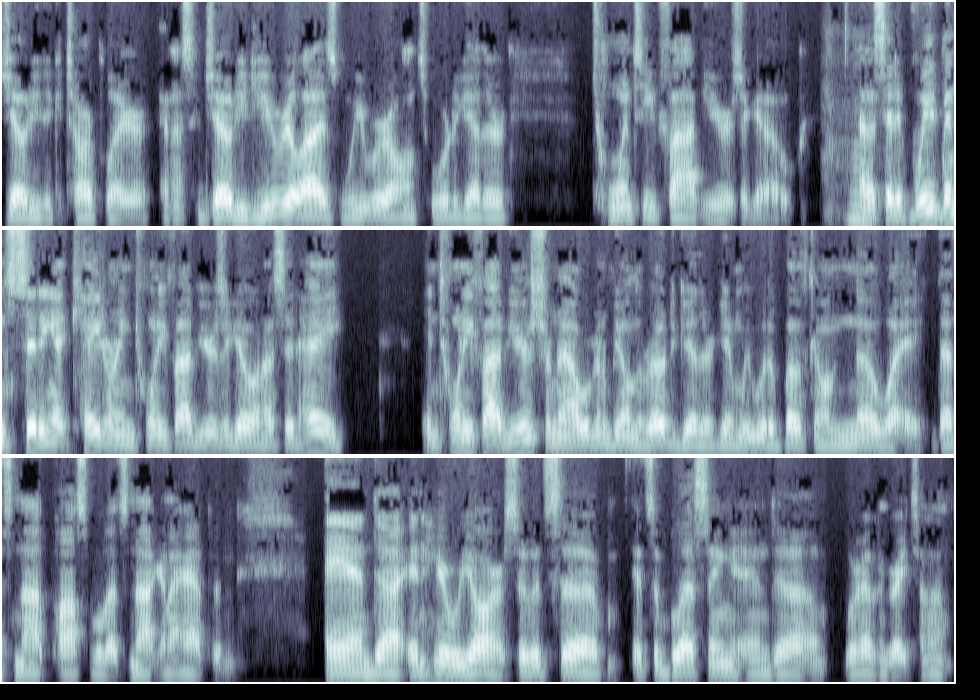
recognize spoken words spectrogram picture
Jody, the guitar player, and I said, Jody, do you realize we were on tour together 25 years ago? Mm-hmm. And I said, if we had been sitting at catering 25 years ago, and I said, hey, in 25 years from now, we're going to be on the road together again, we would have both gone, no way, that's not possible, that's not going to happen. And uh, and here we are. So it's a it's a blessing, and uh, we're having a great time.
